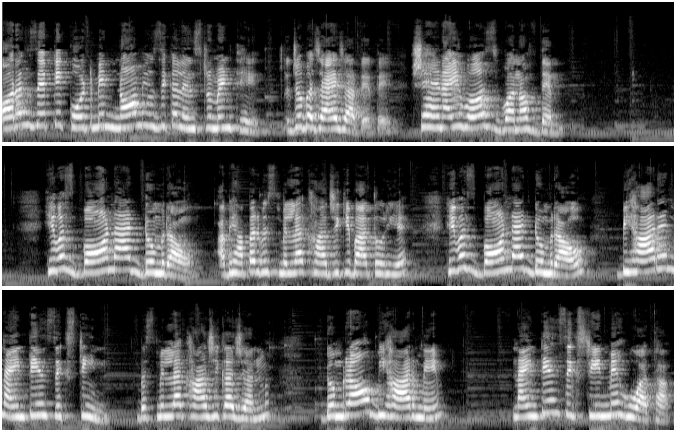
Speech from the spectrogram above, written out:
औरंगज़ेब के कोर्ट में नौ म्यूजिकल इंस्ट्रूमेंट थे जो बजाए जाते थे। Shehnai was one of them he was born at Dumraon अब यहाँ पर बिस्मिल्ला खां जी की बात हो रही है। He was born at Dumraon Bihar in 1916 Bismillah Khan ji का जन्म डुमराव बिहार में 1916 में हुआ था।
